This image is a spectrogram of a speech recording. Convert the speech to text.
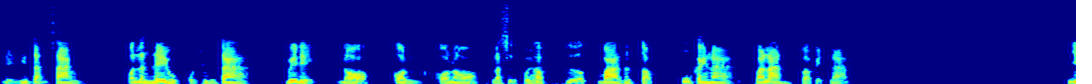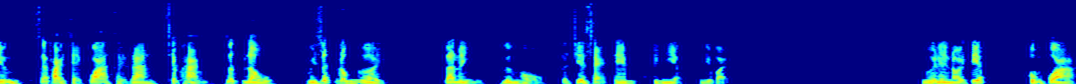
để di tản sang, gọi là lều của chúng ta. Về để đó còn có nó là sự phối hợp giữa ba dân tộc Ukraine, Ba Lan và Việt Nam. Nhưng sẽ phải trải qua thời gian xếp hàng rất lâu vì rất đông người Gia đình Dương Hồ đã chia sẻ thêm kinh nghiệm như vậy. Người này nói tiếp, hôm qua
